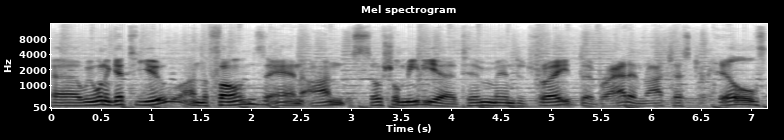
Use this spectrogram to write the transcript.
Uh, we want to get to you on the phones and on social media. Tim in Detroit, uh, Brad in Rochester Hills.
